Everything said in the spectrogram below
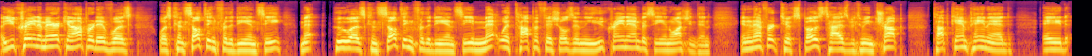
A Ukraine American operative was was consulting for the DNC, met, who was consulting for the DNC, met with top officials in the Ukraine embassy in Washington in an effort to expose ties between Trump, top campaign aide, aide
